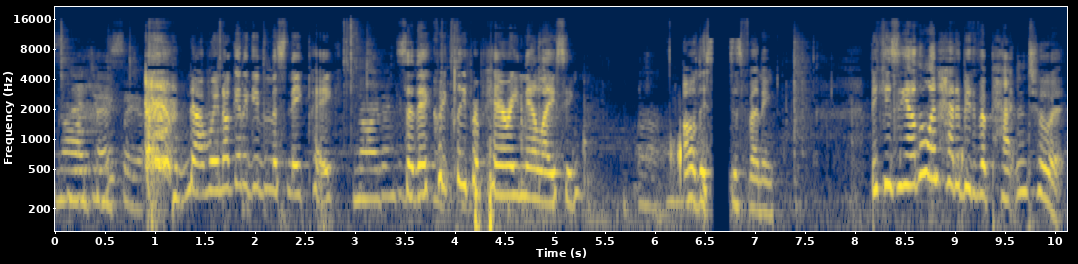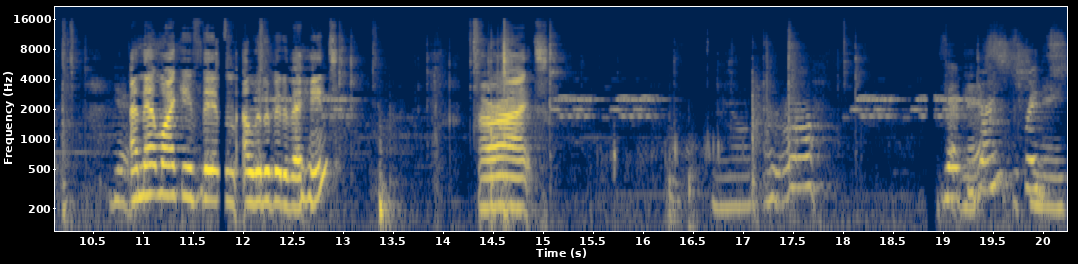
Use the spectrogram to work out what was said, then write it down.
No, I didn't see it. no, we're not going to give them a sneak peek. No, I don't So they're quickly preparing their lacing. Oh, this is funny. Because the other one had a bit of a pattern to it. Yes. And that might give them a little bit of a hint. All right. Hang on. Ugh. Yeah, if you don't thread, Does she need-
